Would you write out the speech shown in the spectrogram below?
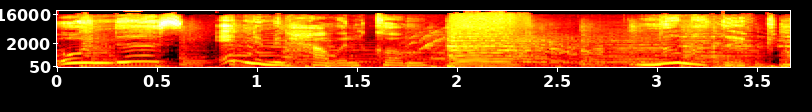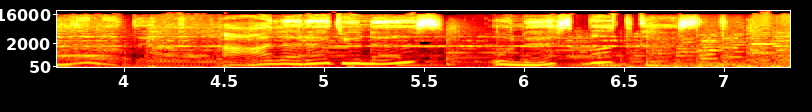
والناس اللي من حولكم. نمطك نمطك. على راديو ناس وناس بودكاست.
